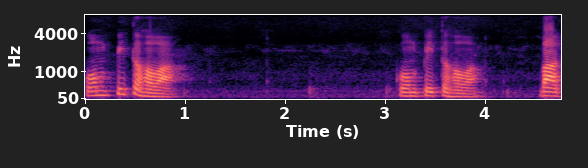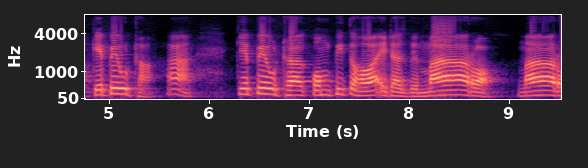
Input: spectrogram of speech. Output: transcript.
কম্পিত হওয়া। কম্পিত হওয়া বা কেঁপে ওঠা হ্যাঁ? কেঁপে ওঠা কম্পিত হওয়া এটা আসবে মা র মা র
